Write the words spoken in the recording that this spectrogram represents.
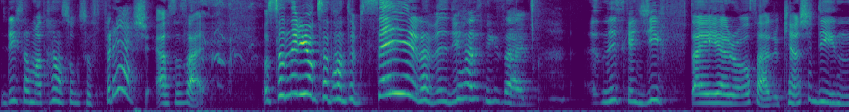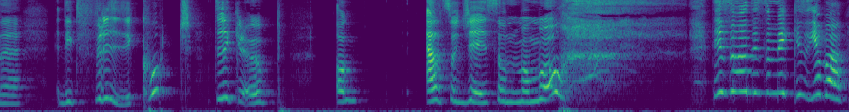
det är som att han såg så fräsch Alltså så här. Och sen är det ju också att han typ säger i den här videohälsningen så här. Ni ska gifta er och så här, kanske din, eh, ditt frikort dyker upp. Och alltså Jason Momoa. Det är som att det är så mycket, jag bara,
